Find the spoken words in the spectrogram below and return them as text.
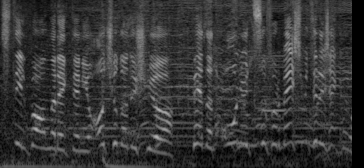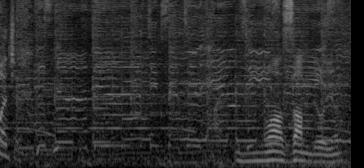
stil puanları ekleniyor. Oçu da düşüyor. Pedal 13-0-5 bitirecek bu maçı. Muazzam bir oyun.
